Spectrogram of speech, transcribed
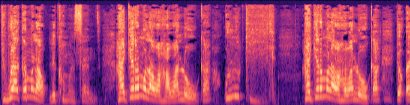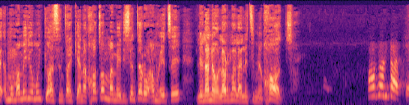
Ke bua ka molao le common sense. Ga ke re molao ga wa loka o lokile ga ke re molao ga wa loka. Ke- eh, momamedi o mongwe ke wa sentse a kena kgotsa momamedi sentse re o amogetse lenaneong la rona la letsemeng kgotso. Kgotso ntate,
